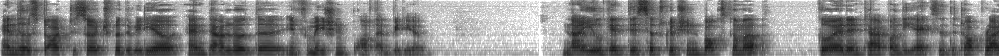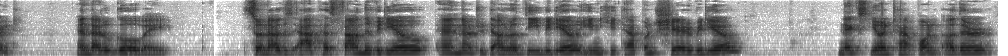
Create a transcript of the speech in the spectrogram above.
and it'll start to search for the video and download the information of that video. Now you'll get this subscription box come up. Go ahead and tap on the X at the top right and that'll go away. So now this app has found the video and now to download the video you need to tap on share video. Next you want to tap on other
